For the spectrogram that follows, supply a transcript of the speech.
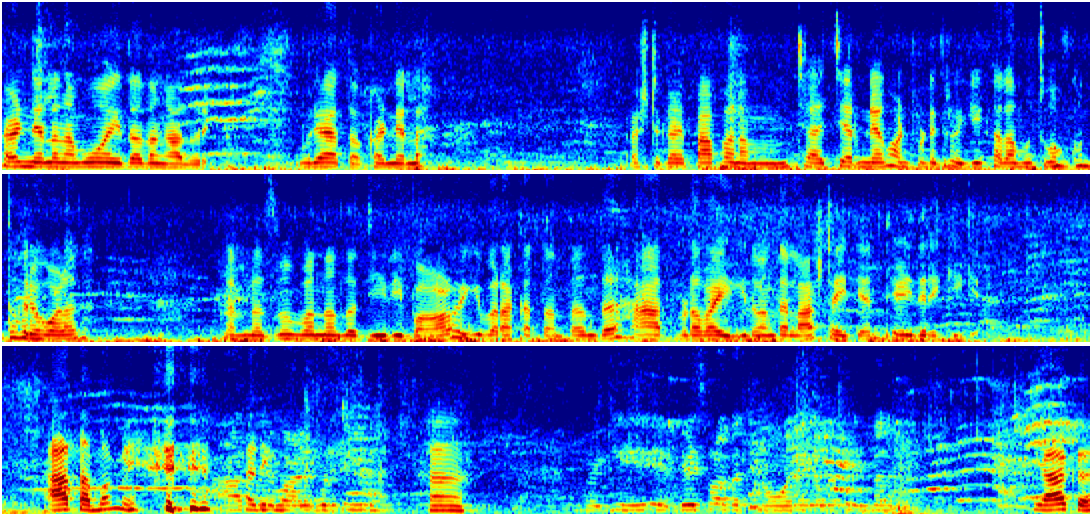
ಕಣ್ಣೆಲ್ಲ ನಮ್ಮವ ಇದಾದಂಗೆ ಆದ್ರಿ ಉರಿ ಆಗ್ತಾವೆ ಕಣ್ಣೆಲ್ಲ. ಅಷ್ಟು ಗಾಳಿ ಪಾಪ ನಮ್ಮ ಚಾಚಿಯರ್ ಮನ್ಯಾಗ ಹೊಂಟ್ಬಿಟ್ಟಿದ್ರು ಹೋಗಿ ಕದ ಮುಚ್ಕೊಂಡು ಕುಂತವ್ರಿ ಒಳಗೆ. ನಮ್ಮ ನಜ್ಮ ಬಂದಂದು ದೀದಿ ಭಾಳ ಹೋಗಿ ಬರಾಕತ್ತಂತಂದು ಆತ್ ಬಿಡವ ಈಗ ಇದು ಅಂತ ಲಾಸ್ಟ್ ಐತಿ ಅಂತ ಹೇಳಿದ್ರಿ ಈಕಿಗೆ. ಆತ ಮಮ್ಮಿ? ಹಾಂ. ಯಾಕೆ?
